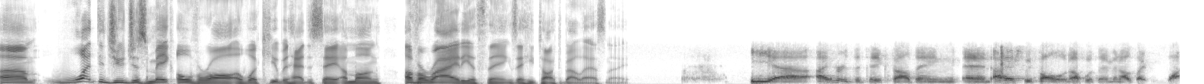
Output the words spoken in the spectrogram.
Um, what did you just make overall of what Cuban had to say among a variety of things that he talked about last night? Yeah, I heard the take foul thing, and I actually followed up with him, and I was like, "Why?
